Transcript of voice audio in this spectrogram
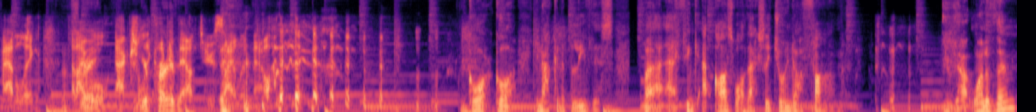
battling, That's and I right. will actually You're part it it. down to silent now. Gore, Gore, you're not going to believe this, but I, I think Oswald actually joined our farm. You got one of them?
